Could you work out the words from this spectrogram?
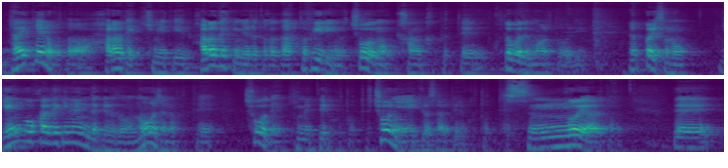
大体のことは腹で決めている。腹で決めるとかガットフィーリング腸の感覚って言葉でもある通りやっぱりその言語化できないんだけれど脳じゃなくて腸で決めてることって腸に影響されてることってすんごいあると。で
